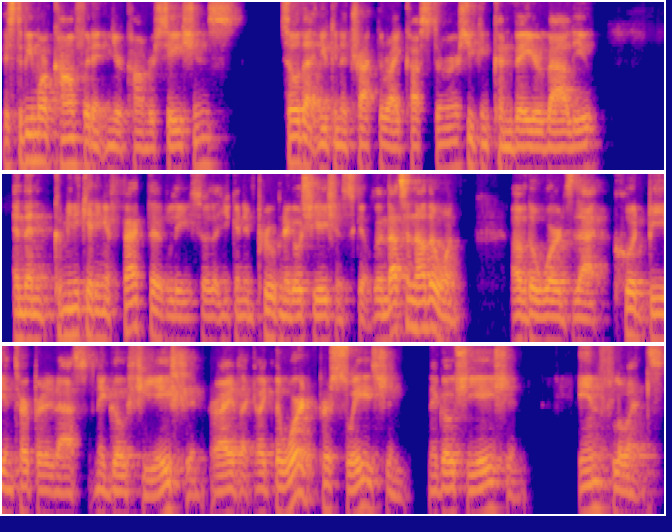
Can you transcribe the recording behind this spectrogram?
is to be more confident in your conversations so that you can attract the right customers, you can convey your value, and then communicating effectively so that you can improve negotiation skills. And that's another one of the words that could be interpreted as negotiation, right? Like like the word persuasion, negotiation influence.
